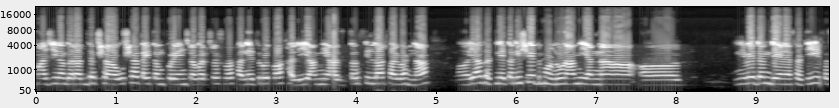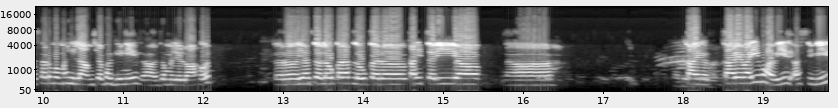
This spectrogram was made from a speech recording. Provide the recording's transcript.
माजी नगराध्यक्षा उषाताई तंपुरे यांच्या वर्चस्वाखाली नेतृत्वाखाली आम्ही आज तहसीलदार साहेबांना या घटनेचा निषेध म्हणून आम्ही यांना अ, निवेदन देण्यासाठी इथं सर्व महिला आमच्या भगिनी जमलेलो आहोत. तर याचं लवकरात लवकर काहीतरी काय कार्यवाही व्हावी अशी मी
